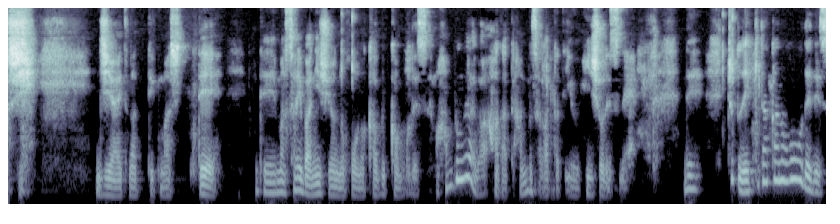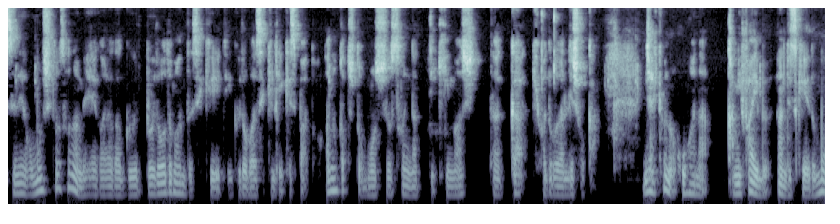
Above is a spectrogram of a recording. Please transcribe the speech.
しい試合となってきまして、で、まあ、サイバー24の方の株価もですね、まあ、半分ぐらいは上がって半分下がったという印象ですね。で、ちょっと出来高の方でですね、面白そうな銘柄がグブロードバンドセキュリティ、グローバルセキュリティエキスパート。なんかちょっと面白そうになってきましたが、今日はどうなるでしょうか。じゃあ今日の大穴、神5なんですけれども、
